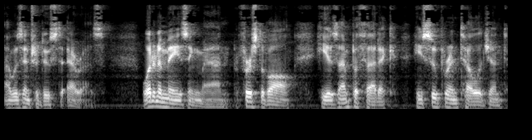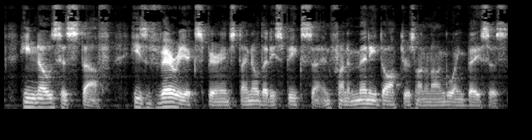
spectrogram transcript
I was introduced to Erez. What an amazing man. First of all, he is empathetic. He's super intelligent. He knows his stuff. He's very experienced. I know that he speaks uh, in front of many doctors on an ongoing basis.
